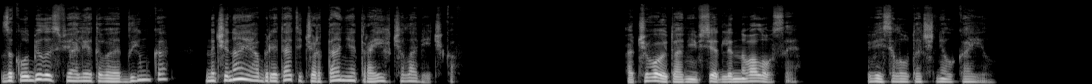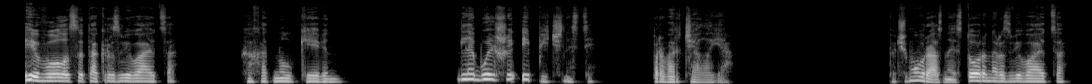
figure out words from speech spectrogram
заклубилась фиолетовая дымка, начиная обретать очертания троих человечков. «А чего это они все длинноволосые?» — весело уточнил Каил. «И волосы так развиваются», — хохотнул Кевин. «Для большей эпичности», — проворчала я. «Почему в разные стороны развиваются?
